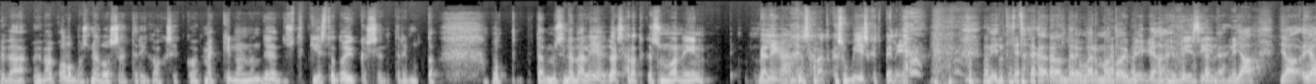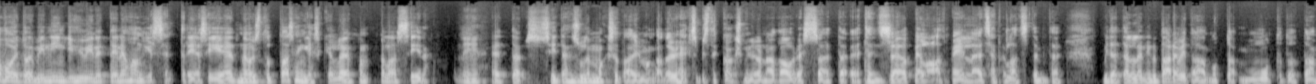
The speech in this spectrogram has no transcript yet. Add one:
hyvä, hyvä kolmos nelosentteri kaksikko. McKinnon on tietysti kiistaton ykkössentteri, mutta, mutta tämmöisenä väliaikaisratkaisuna, niin väliaikaisratkaisu 50 peliä, niin tota, Rantanen varmaan toimiikin ihan hyvin siinä. Ja, ja, ja, voi toimia niinkin hyvin, ettei ne hankisi sentteriä siihen, että ne olisi ottaa sen keskelle, että pelaa siinä Niin, että siitähän sulle maksetaan ilman kato 9,2 miljoonaa kaudessa, että, että sä pelaat meillä, että sä pelaat sitä, mitä, mitä tällä niin tarvitaan, mutta, mutta tota,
